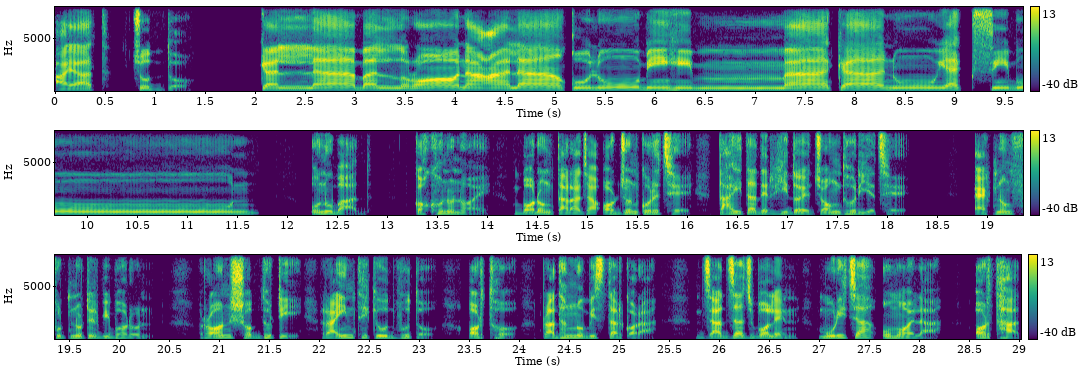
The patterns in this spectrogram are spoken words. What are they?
আয়াত চোদ্দ كلا بل ران على قلوبهم ما كانوا يكسبون অনুবাদ কখনো নয় বরং তারা যা অর্জন করেছে তাই তাদের হৃদয়ে জং ধরিয়েছে এক নং ফুটনোটের বিবরণ রন শব্দটি রাইন থেকে উদ্ভূত অর্থ প্রাধান্য বিস্তার করা জাজ্জাজ বলেন মরিচা ও ময়লা অর্থাৎ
